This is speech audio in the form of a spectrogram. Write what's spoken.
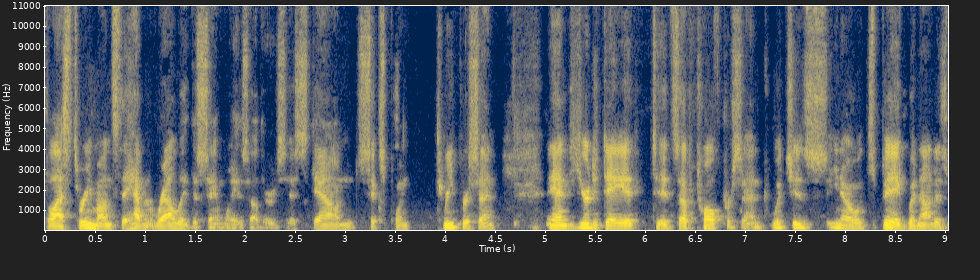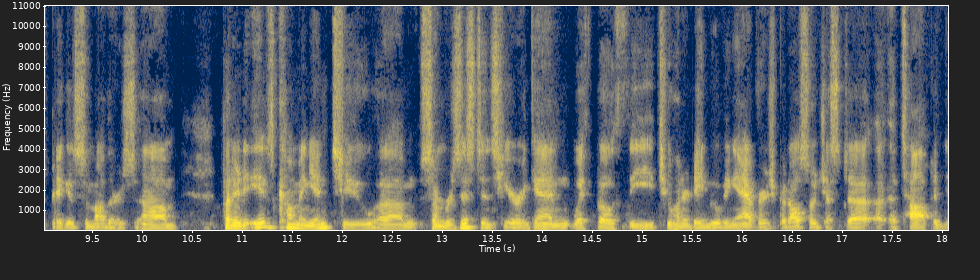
The last three months they haven't rallied the same way as others. It's down 6.3% and year to date it, it's up 12% which is you know it's big but not as big as some others. Um, but it is coming into um, some resistance here again with both the 200 day moving average, but also just a, a top in,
